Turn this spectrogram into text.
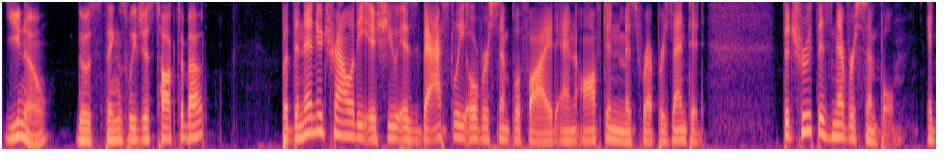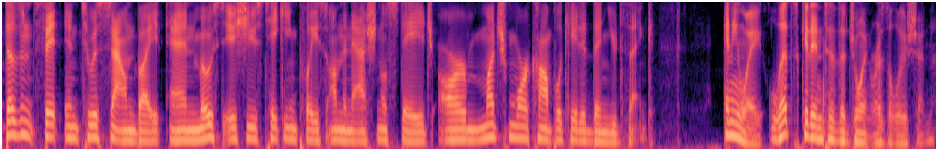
You know, those things we just talked about? But the net neutrality issue is vastly oversimplified and often misrepresented. The truth is never simple. It doesn't fit into a soundbite, and most issues taking place on the national stage are much more complicated than you'd think. Anyway, let's get into the joint resolution.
